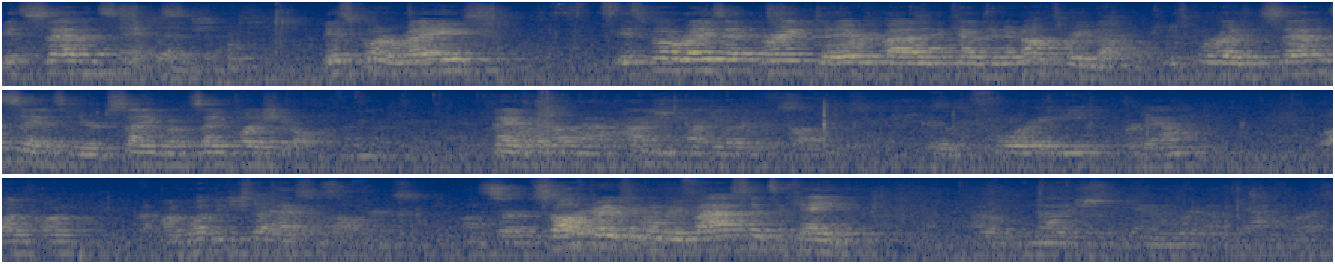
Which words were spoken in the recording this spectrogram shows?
It's seven cents. It's gonna raise, it's gonna raise that drink to everybody that comes in there, not three dollars. It's gonna raise it seven cents and you're the same, same place you are. Now, how did you calculate it 480 per down? On, on, on what did you say? Tax soft drinks. On service. Soft drinks are going to be five cents a can. I'm not interested again. I'm worried about the gallon price.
